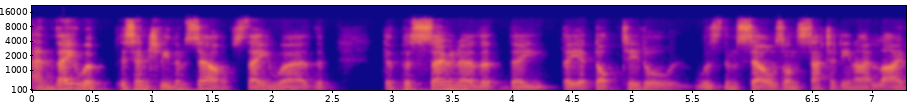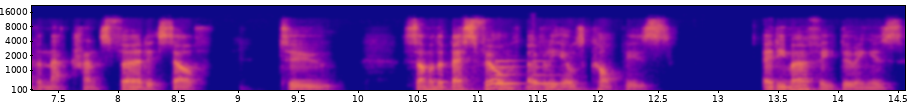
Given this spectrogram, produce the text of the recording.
And they were essentially themselves. They were the the persona that they they adopted or was themselves on Saturday Night Live, and that transferred itself to some of the best films. Beverly Hills Cop is Eddie Murphy doing his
